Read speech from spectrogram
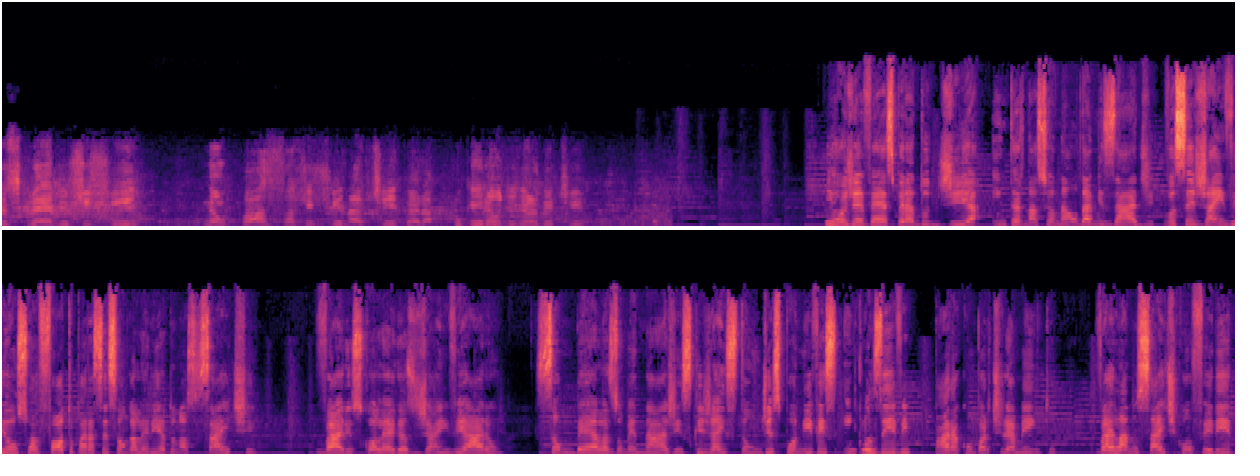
escreve xixi. Não faça xixi na xícara. O que irão dizer de ti? E hoje é véspera do Dia Internacional da Amizade. Você já enviou sua foto para a seção galeria do nosso site? Vários colegas já enviaram. São belas homenagens que já estão disponíveis, inclusive para compartilhamento. Vai lá no site conferir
